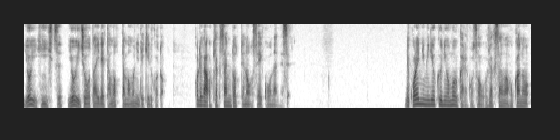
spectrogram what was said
良い品質、良い状態で保ったままにできること。これがお客さんにとっての成功なんです。で、これに魅力に思うからこそ、お客さんは他の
